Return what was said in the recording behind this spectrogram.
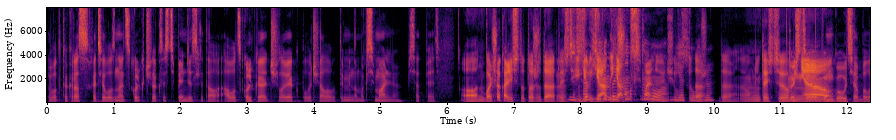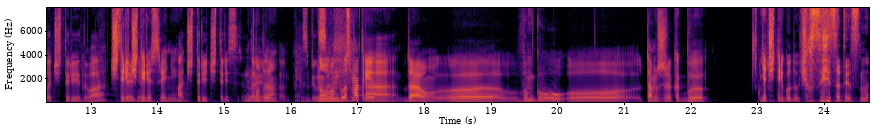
вот как раз хотел узнать, сколько человек со стипендии слетало, а вот сколько человек получало вот именно максимальную, 55? А, ну, большое количество тоже, да. Да. То есть На я, я, я на большинство. максимально Я учился, тоже. да. да. У меня, то есть у То есть меня э, в МГУ у тебя было 4,2? 4-4 средний. А, 4,4. Ну да. сбился. Ну, в МГУ, смотри, А- да, э, в МГУ э, там же как бы... Я 4 года учился, и, соответственно,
